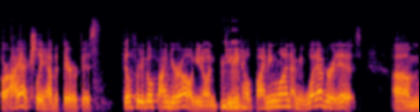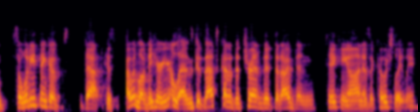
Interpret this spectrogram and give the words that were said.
Or I actually have a therapist. Feel free to go find your own, you know, and mm-hmm. do you need mm-hmm. help finding one? I mean, whatever it is. Um, so what do you think of that? Because I would love to hear your lens because that's kind of the trend that, that I've been taking on as a coach lately.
